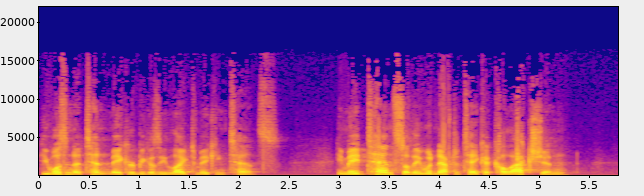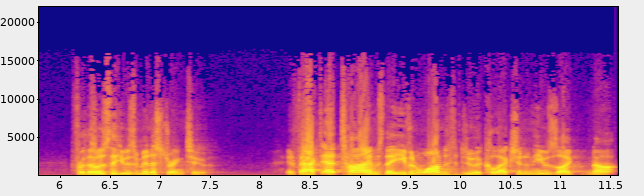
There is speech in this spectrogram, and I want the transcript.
He wasn't a tent maker because he liked making tents. He made tents so they wouldn't have to take a collection for those that he was ministering to. In fact, at times they even wanted to do a collection, and he was like, No,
